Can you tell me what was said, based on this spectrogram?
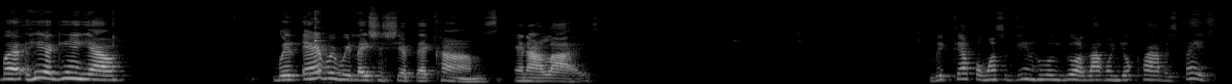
But here again, y'all, with every relationship that comes in our lives, Be careful once again who you allow in your private space.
